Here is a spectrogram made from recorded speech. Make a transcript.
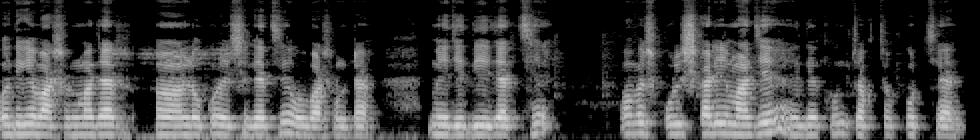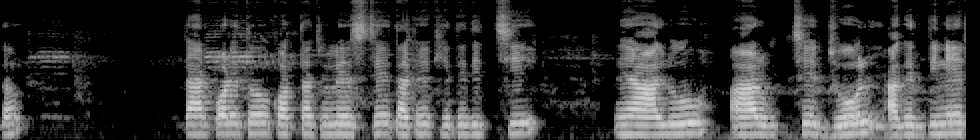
ওইদিকে বাসন মাজার লোকও এসে গেছে, ও বাসনটা মেজে দিয়ে যাচ্ছে। ও বেশ পরিষ্কারই মাঝে দেখুন, চকচক করছে একদম। তারপরে তো কর্তা চলে এসছে, তাকে খেতে দিচ্ছি। আলু আর উচ্ছের ঝোল আগের দিনের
